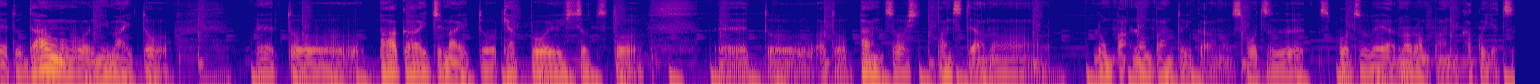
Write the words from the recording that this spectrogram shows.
えーと、ダウンを2枚と,、えーと、パーカー1枚とキャップを1つと,、えーと、あとパンツをパンツってあのロンパンロンパンというかあのスポーツスポーツウェアのロンパンのかっこいいやつ、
